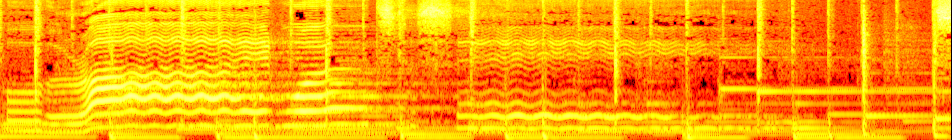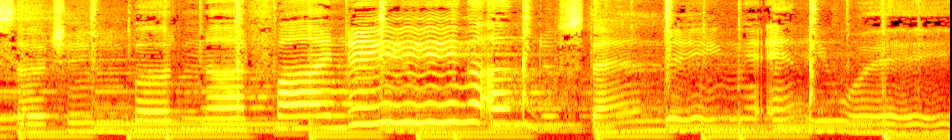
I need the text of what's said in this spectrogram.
for the But not finding understanding anyway.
